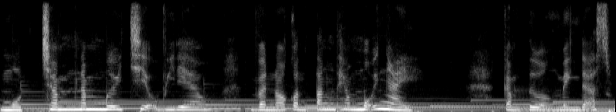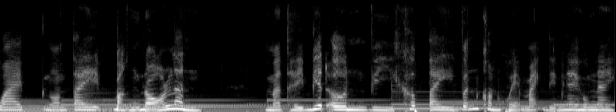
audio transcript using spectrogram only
150 triệu video và nó còn tăng theo mỗi ngày. Cảm tưởng mình đã swipe ngón tay bằng đó lần mà thấy biết ơn vì khớp tay vẫn còn khỏe mạnh đến ngày hôm nay.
